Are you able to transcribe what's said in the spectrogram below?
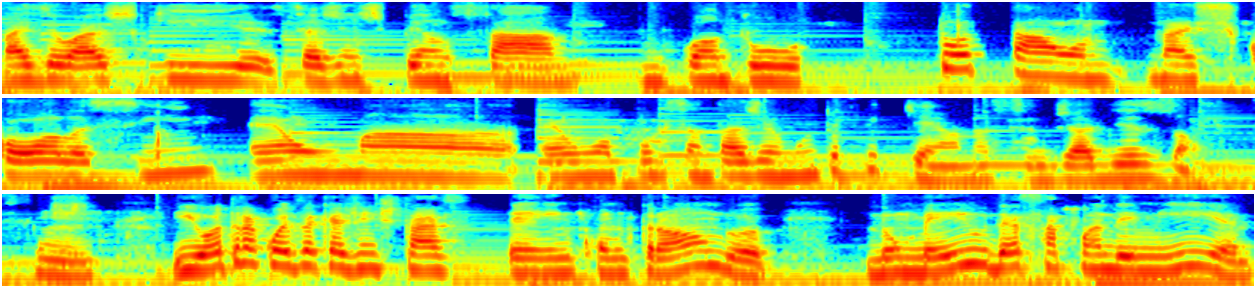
mas eu acho que se a gente pensar enquanto total na escola, assim, é uma, é uma porcentagem muito pequena assim, de adesão. Sim. E outra coisa que a gente está é, encontrando no meio dessa pandemia,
